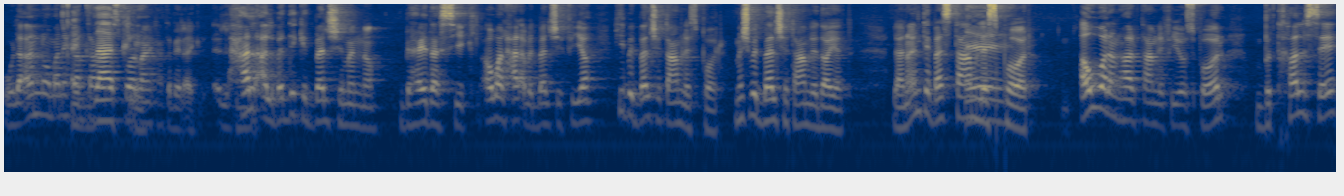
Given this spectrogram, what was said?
ولأنه مانك عم تعملي. sport مانك عم تبقى الحلقة اللي بدك تبلشي منها بهيدا السيكل أول حلقة بتبلشي فيها هي بتبلشي تعملي sport مش بتبلشي تعملي diet لأنه أنت بس تعملي إيه. sport أول نهار بتعملي فيه sport بتخلصي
